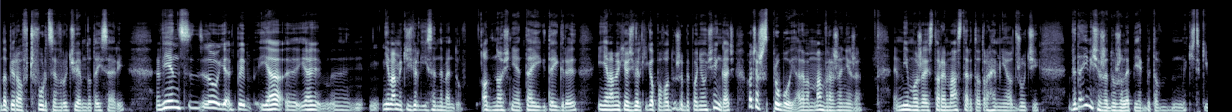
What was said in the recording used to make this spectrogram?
Dopiero w czwórce wróciłem do tej serii. Więc no, jakby ja, ja nie mam jakichś wielkich sentymentów odnośnie tej, tej gry i nie mam jakiegoś wielkiego powodu, żeby po nią sięgać, chociaż spróbuję, ale mam, mam wrażenie, że mimo, że jest to remaster, to trochę mnie odrzuci. Wydaje mi się, że dużo lepiej jakby to jakiś taki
